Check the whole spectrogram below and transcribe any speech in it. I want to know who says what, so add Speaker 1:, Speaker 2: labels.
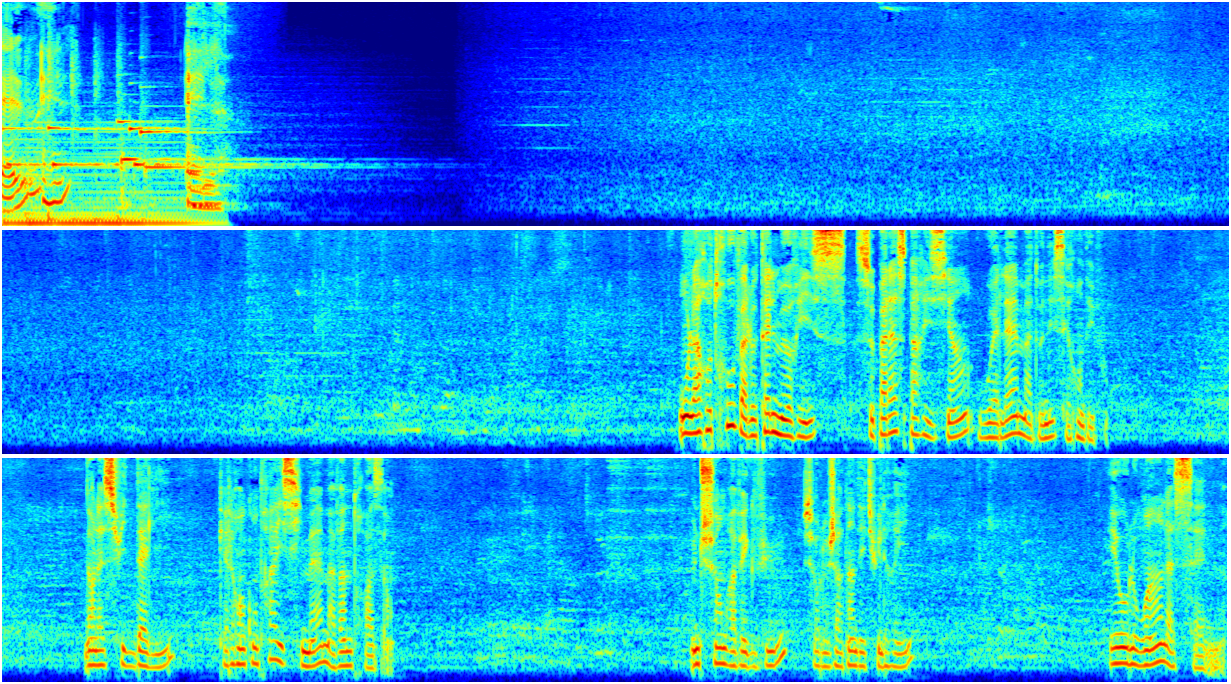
Speaker 1: Elle, elle, elle.
Speaker 2: On la retrouve à l'hôtel Meurice, ce palace parisien où elle aime à donner ses rendez-vous. Dans la suite d'Ali, qu'elle rencontra ici même à 23 ans. Une chambre avec vue sur le jardin des Tuileries. Et au loin, la Seine.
